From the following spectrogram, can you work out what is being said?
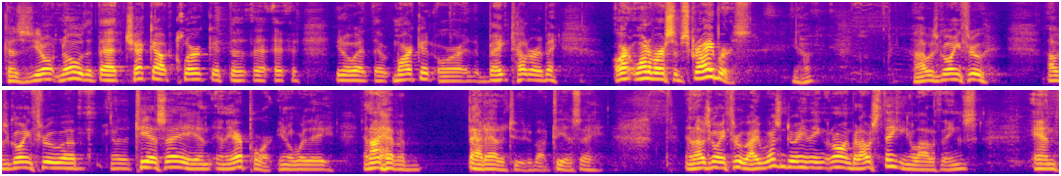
Because you don't know that that checkout clerk at the, uh, uh, you know, at the market or at the bank teller at the bank aren't one of our subscribers. You know, I was going through, I was going through TSA in, in the airport. You know, where they and I have a bad attitude about TSA. And I was going through, I wasn't doing anything wrong, but I was thinking a lot of things. And,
